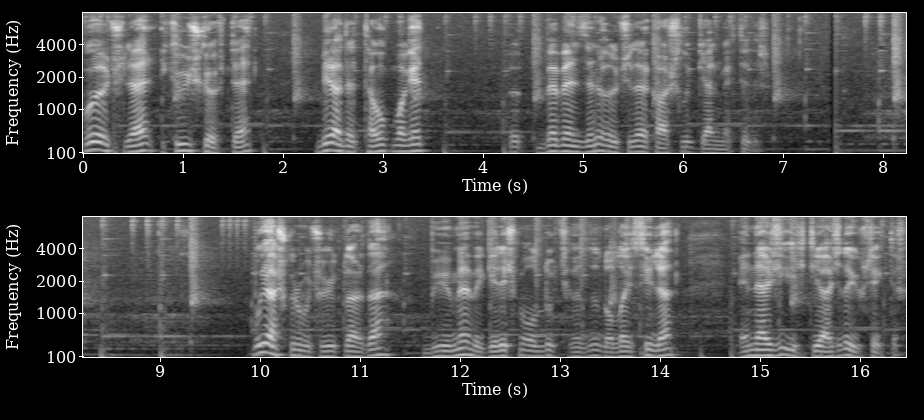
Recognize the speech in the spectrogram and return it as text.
Bu ölçüler 2-3 köfte, 1 adet tavuk baget ve benzeri ölçülere karşılık gelmektedir. Bu yaş grubu çocuklarda büyüme ve gelişme oldukça hızlı dolayısıyla enerji ihtiyacı da yüksektir.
